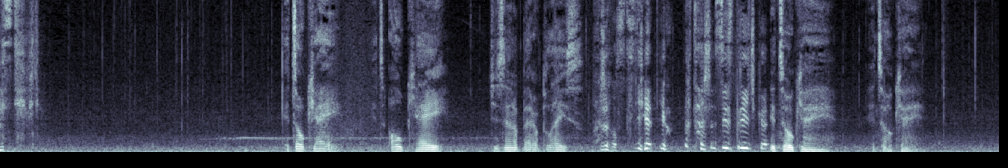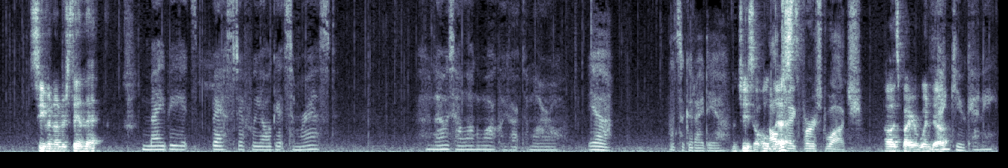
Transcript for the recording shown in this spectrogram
Простите. It's okay. It's okay. She's in a better place. Пожалуйста, нет, нет, Наташа, сестричка. It's okay. It's okay. Steven, understand that? Maybe it's best if we all get some rest. Who knows how long a walk we got tomorrow? Yeah, that's a good idea. Jeez, a whole I'll nest. take first watch. Oh, it's by your window. Thank you, Kenny.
